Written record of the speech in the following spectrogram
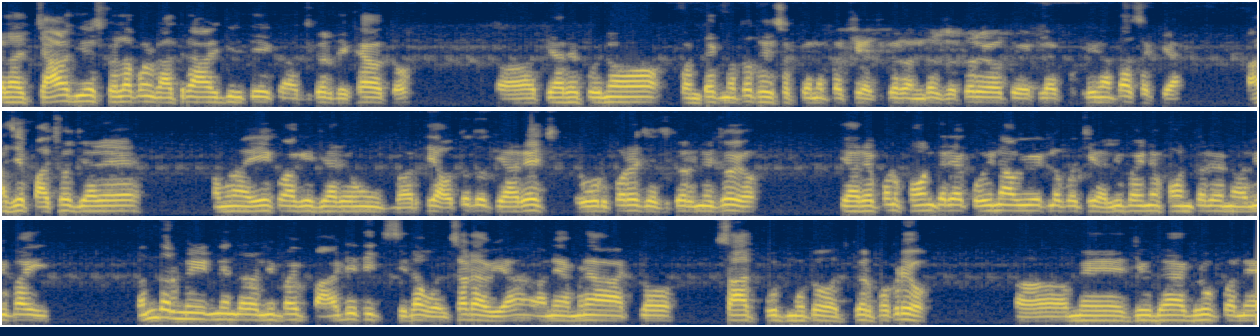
પેલા ચાર દિવસ પહેલાં પણ રાત્રે આ જ રીતે એક અજગર દેખાયો હતો. ત્યારે કોઈનો કોન્ટેક્ટ નહોતો થઈ શક્યો અને પછી અજગર અંદર જતો રહ્યો હતો એટલે પકડી નહોતા શક્યા. આજે પાછો જ્યારે હમણાં એક વાગે જ્યારે હું બહારથી આવતો હતો, ત્યારે જ રોડ પર જ અજગરને જોયો. ત્યારે પણ ફોન કર્યા, કોઈ ના આવ્યું એટલે પછી અલીભાઈને ફોન કર્યો અને અલીભાઈ પંદર મિનિટની અંદર અલીભાઈ પારડીથી જ સીધા વલસાડ આવ્યા અને એમણે આટલો સાત ફૂટ મોટો અજગર પકડ્યો. અમે જીવદયા ગ્રુપ અને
